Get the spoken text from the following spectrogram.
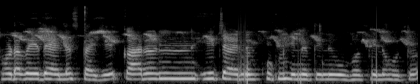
थोडा वेळ द्यायलाच पाहिजे. कारण हे चॅनल खूप मेहनतीने उभं केलं होतं.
